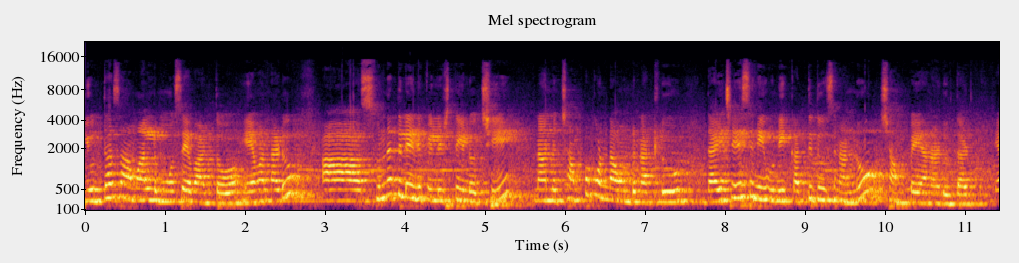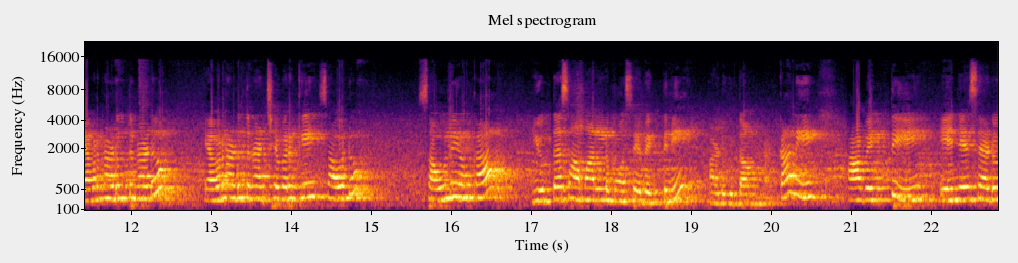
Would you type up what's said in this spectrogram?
యుద్ధ సామాన్లు మోసేవాడితో ఏమన్నాడు? ఆ సున్నతి లేని ఫిలిస్తీన్లు వచ్చి నన్ను చంపకుండా ఉండునట్లు దయచేసి నీవు నీ కత్తి దూసి నన్ను చంపే అని అడుగుతాడు. ఎవరిని అడుగుతున్నాడు? ఎవరిని అడుగుతున్నాడు చివరికి? సౌలు? సౌలు యొక్క యుద్ధ సామాన్లు మోసే వ్యక్తిని అడుగుతా. ఉన్నాడు కానీ ఆ వ్యక్తి ఏం చేశాడు?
